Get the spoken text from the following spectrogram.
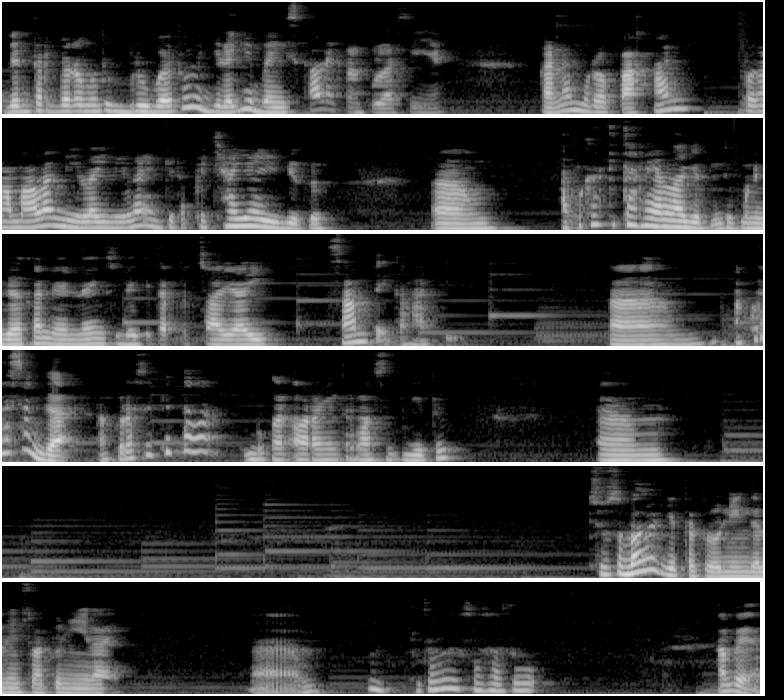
Dan terdorong untuk berubah tuh lagi-lagi banyak sekali kalkulasinya. Karena merupakan pengamalan nilai-nilai yang kita percayai gitu. Um, apakah kita rela gitu untuk meninggalkan nilai yang sudah kita percayai sampai ke hati? Um, aku rasa enggak aku rasa kita bukan orang yang termasuk begitu um, susah banget kita tuh ninggalin suatu nilai. Um, hmm, kita tuh sesuatu apa ya?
